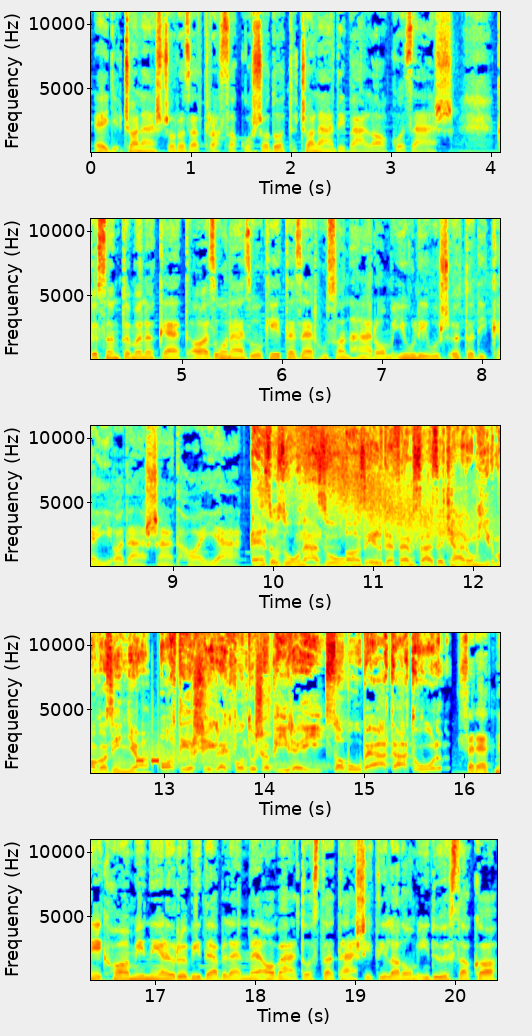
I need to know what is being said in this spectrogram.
egy csalássorozatra szakosodott családi vállalkozás. Köszöntöm Önöket, a Zónázó 2023 2023. július 5-i adását hallják. Ez a Zónázó, az Érdefem 113 hírmagazinja. A térség legfontosabb hírei Szabó Beátától. Szeretnék, ha minél rövidebb lenne a változtatási tilalom időszaka,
